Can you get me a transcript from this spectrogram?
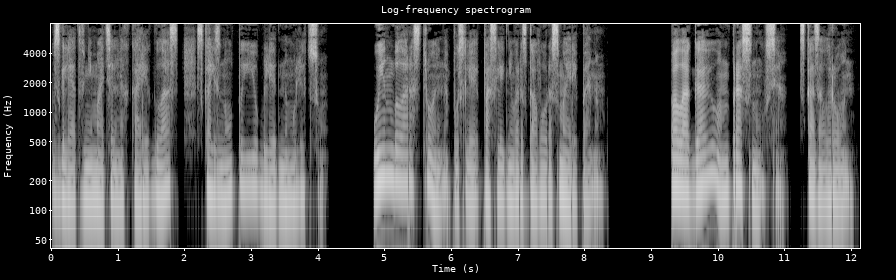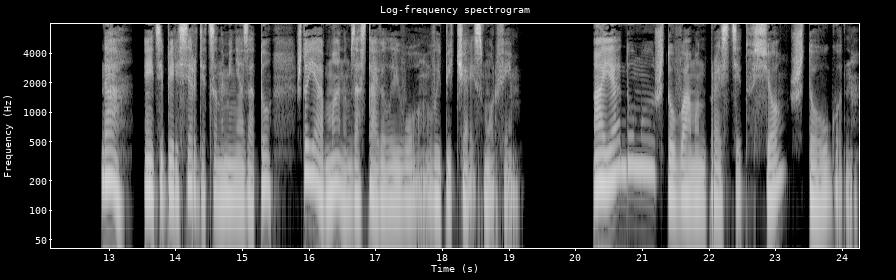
Взгляд внимательных карих глаз скользнул по ее бледному лицу. Уин была расстроена после последнего разговора с Мэри Пеном. «Полагаю, он проснулся», — сказал Рон. «Да, и теперь сердится на меня за то, что я обманом заставила его выпить чай с морфием. А я думаю, что вам он простит все, что угодно».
